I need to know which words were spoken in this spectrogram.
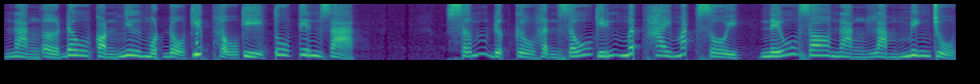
nàng ở đâu còn như một độ kiếp hậu kỳ tu tiên giả. Sớm được cừu hận giấu kín mất hai mắt rồi, nếu do nàng làm minh chủ.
